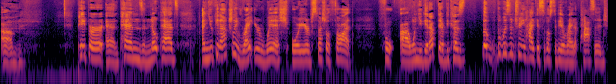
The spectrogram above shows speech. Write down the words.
um, paper and pens and notepads, and you can actually write your wish or your special thought for uh, when you get up there because the the wisdom tree hike is supposed to be a rite of passage.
